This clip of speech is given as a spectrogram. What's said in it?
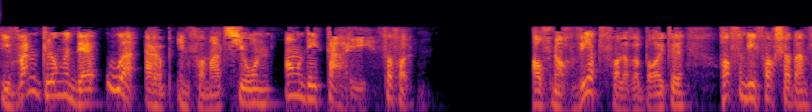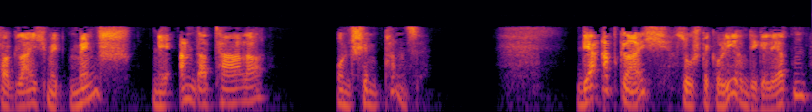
die Wandlungen der Urerbinformation en Detail verfolgen. Auf noch wertvollere Beute hoffen die Forscher beim Vergleich mit Mensch, Neandertaler und Schimpanse. Der Abgleich, so spekulieren die Gelehrten,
